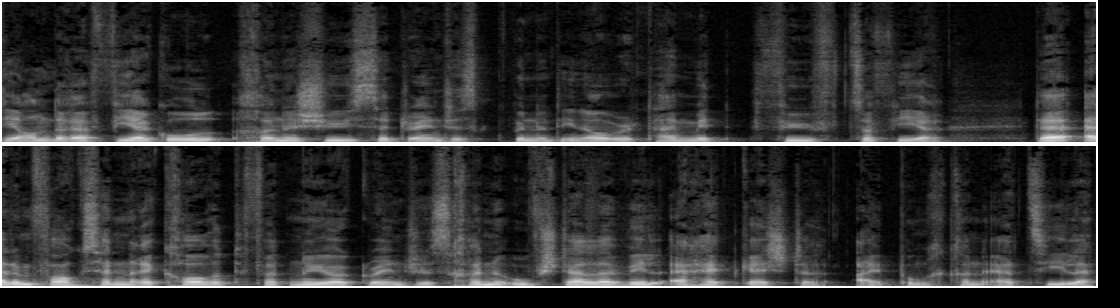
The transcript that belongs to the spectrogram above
die anderen vier Goal können schiessen. Die Rangers gewinnen in Overtime mit 5 zu 4. Der Adam Fox hat einen Rekord für die New York Rangers können aufstellen, weil er hat gestern einen Punkt können erzielen.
